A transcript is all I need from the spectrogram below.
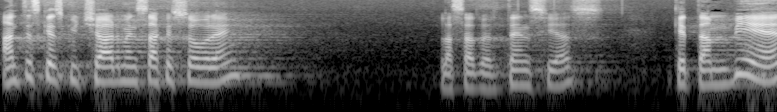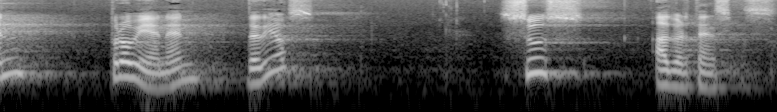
antes que escuchar mensajes sobre las advertencias que también provienen de Dios. Sus advertencias.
